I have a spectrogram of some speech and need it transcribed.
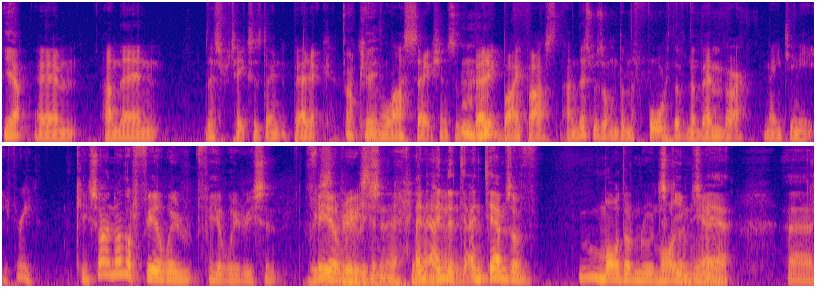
Yeah. Um, and then this takes us down to Berwick Okay. in the last section. So the Mhm. Berwick bypass, and this was opened on the fourth of November, 1983. Okay. So another fairly fairly recent, Recent- fairly recent, recent, uh, in, yeah. in, the, in terms of modern road Modern, schemes. yeah. Yeah. Uh,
